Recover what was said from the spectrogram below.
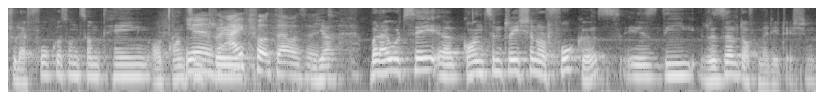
should I focus on something or concentrate? Yeah, I thought that was it. Yeah, but I would say uh, concentration or focus is the result of meditation.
